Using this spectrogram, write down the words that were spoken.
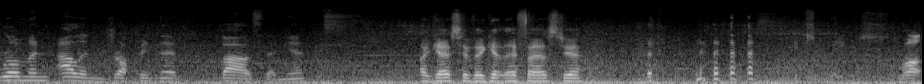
Rum and Alan dropping the bars then, yeah? I guess if they get there first, yeah. It's. Well,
